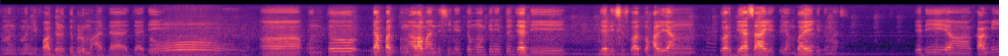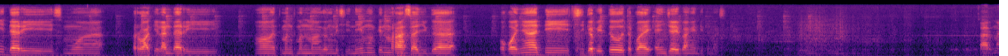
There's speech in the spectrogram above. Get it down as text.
teman-teman difabel itu belum ada. Jadi oh. eh, untuk dapat pengalaman di sini tuh mungkin itu jadi jadi sesuatu hal yang luar biasa gitu yang baik gitu mas. Jadi eh, kami dari semua perwakilan dari eh, teman-teman magang di sini mungkin merasa juga pokoknya di sigap itu terbaik enjoy banget gitu mas. Karena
